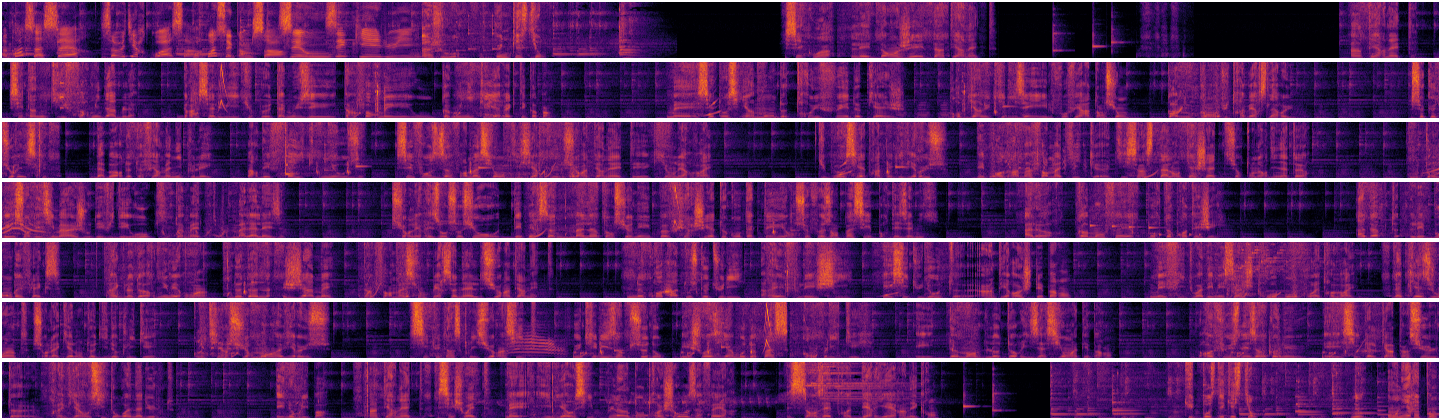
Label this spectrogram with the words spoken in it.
À quoi ça sert? Ça veut dire quoi ça? Pourquoi c'est comme ça? C'est où? C'est qui lui? Un jour, une question. C'est quoi les dangers d'Internet? Internet, c'est un outil formidable. Grâce à lui, tu peux t'amuser, t'informer ou communiquer avec tes copains. Mais c'est aussi un monde truffé de pièges. Pour bien l'utiliser, il faut faire attention, comme quand tu traverses la rue. Ce que tu risques, d'abord de te faire manipuler par des fake news, ces fausses informations qui circulent sur Internet et qui ont l'air vraies. Tu peux aussi attraper des virus, des programmes informatiques qui s'installent en cachette sur ton ordinateur. Ou tomber sur des images ou des vidéos qui te mettent mal à l'aise. Sur les réseaux sociaux, des personnes mal intentionnées peuvent chercher à te contacter en se faisant passer pour tes amis. Alors, comment faire pour te protéger? Adopte les bons réflexes. Règle d'or numéro 1, ne donne jamais d'informations personnelles sur Internet. Ne crois pas tout ce que tu lis, réfléchis. Et si tu doutes, interroge tes parents. Méfie-toi des messages trop beaux pour être vrais. La pièce jointe sur laquelle on te dit de cliquer contient sûrement un virus. Si tu t'inscris sur un site, utilise un pseudo et choisis un mot de passe compliqué. Et demande l'autorisation à tes parents. Refuse les inconnus et si quelqu'un t'insulte, préviens aussitôt un adulte. Et n'oublie pas, Internet, c'est chouette, mais il y a aussi plein d'autres choses à faire, sans être derrière un écran. Tu te poses des questions? Nous, on y répond.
